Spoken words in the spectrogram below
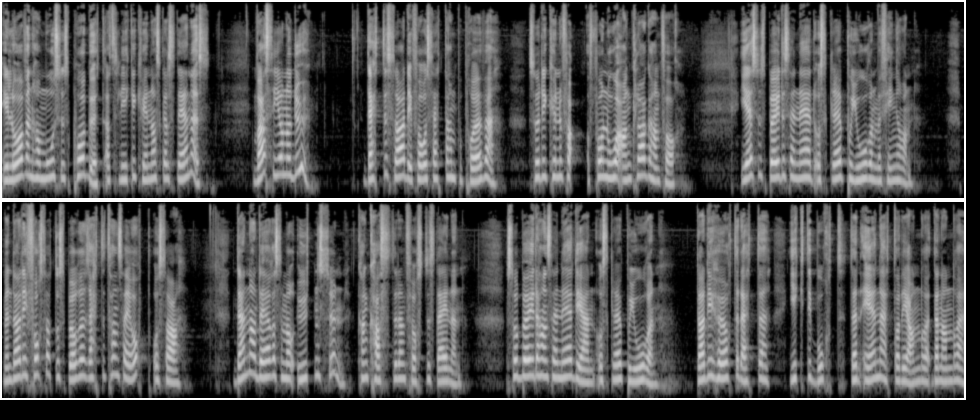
I loven har Moses påbudt at slike kvinner skal stenes. Hva sier nå du? Dette sa de for å sette ham på prøve, så de kunne få, noe å anklage ham for. Jesus bøyde seg ned og skrev på jorden med fingeren. Men da de fortsatte å spørre, rettet han seg opp og sa, Den av dere som er uten synd, kan kaste den første steinen. Så bøyde han seg ned igjen og skrev på jorden. Da de hørte dette, gikk de bort, den ene etter de andre, den andre,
